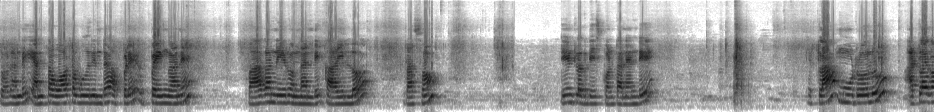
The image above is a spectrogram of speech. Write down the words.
చూడండి ఎంత ఓట ఊరిందో అప్పుడే ఉప్పేయంగానే బాగా నీరు ఉందండి కాయల్లో రసం. దీంట్లోకి తీసుకుంటానండి. ఇట్లా మూడు రోజులు అట్లాగా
